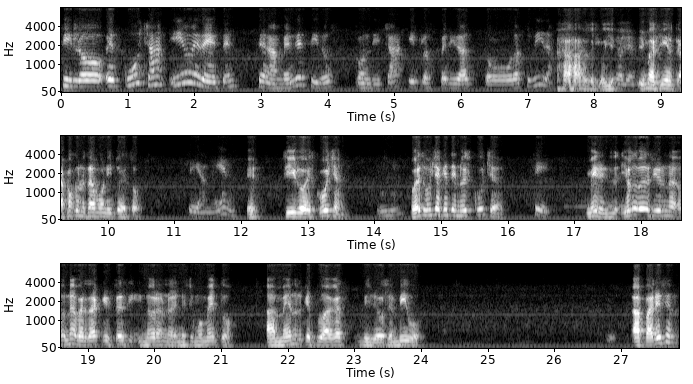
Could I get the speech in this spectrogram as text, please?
si lo escuchan y obedecen, serán bendecidos con dicha y prosperidad toda su vida. Aleluya. Imagínate, ¿a poco no está bonito esto? Sí, amén. Eh, si lo escuchan. Por eso mucha gente no escucha. Sí. Miren, yo les voy a decir una, una verdad que ustedes ignoran en este momento. A menos que tú hagas videos en vivo. Aparecen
